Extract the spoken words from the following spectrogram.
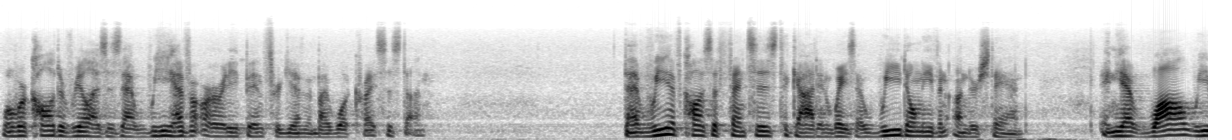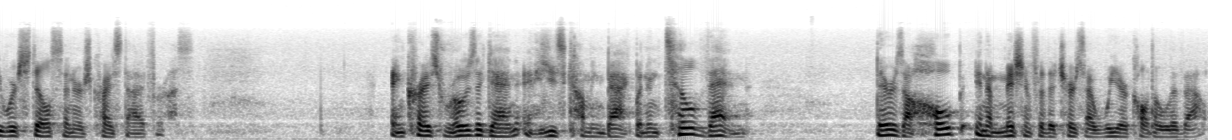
What we're called to realize is that we have already been forgiven by what Christ has done. That we have caused offenses to God in ways that we don't even understand. And yet, while we were still sinners, Christ died for us. And Christ rose again, and he's coming back. But until then, there is a hope and a mission for the church that we are called to live out.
